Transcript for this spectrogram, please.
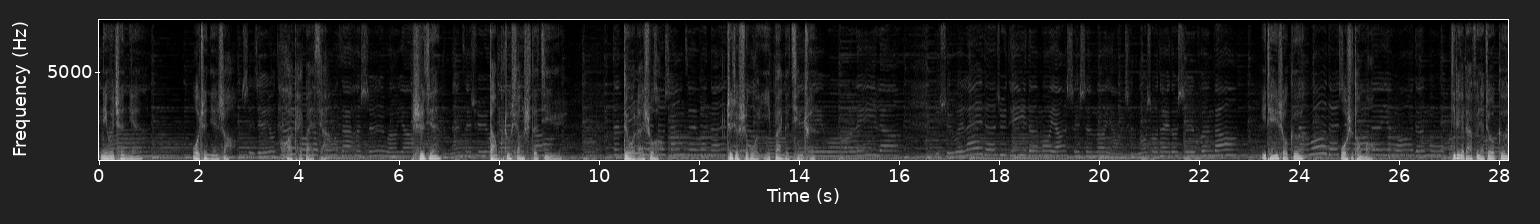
你未成年，我正年少。花开半夏，时间挡不住相识的际遇。对我来说，这就是我一半的青春。一天一首歌，我是童谋。今天给大家分享这首歌。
